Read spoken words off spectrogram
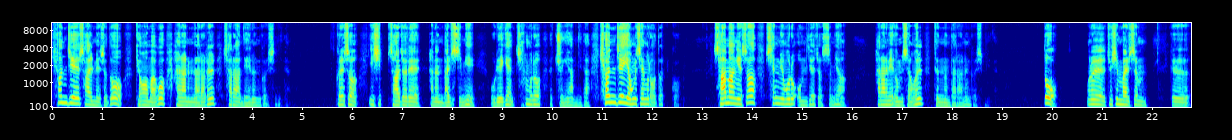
현재의 삶에서도 경험하고 하나님 나라를 살아내는 것입니다. 그래서 24절에 하는 말씀이 우리에겐 참으로 중요합니다. 현재 영생을 얻었고 사망에서 생명으로 옮겨졌으며 하나님의 음성을 듣는다라는 것입니다. 또 오늘 주신 말씀 그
